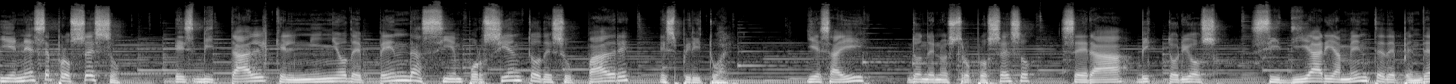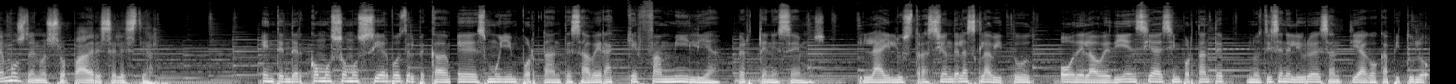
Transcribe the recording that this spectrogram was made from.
Y en ese proceso es vital que el niño dependa 100% de su Padre espiritual. Y es ahí donde nuestro proceso será victorioso si diariamente dependemos de nuestro Padre Celestial. Entender cómo somos siervos del pecado es muy importante, saber a qué familia pertenecemos. La ilustración de la esclavitud o de la obediencia es importante, nos dice en el libro de Santiago capítulo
